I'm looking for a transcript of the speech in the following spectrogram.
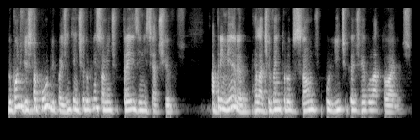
Do ponto de vista público, a gente tem tido principalmente três iniciativas. A primeira, relativa à introdução de políticas regulatórias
